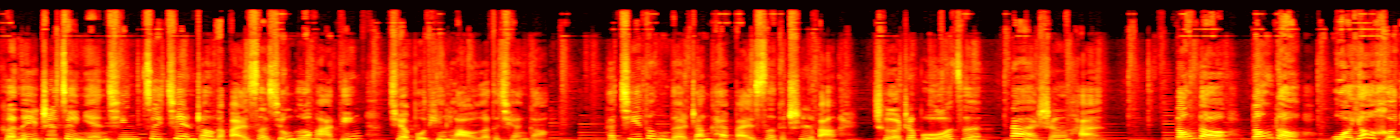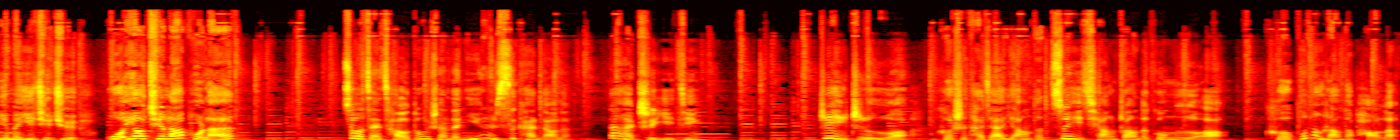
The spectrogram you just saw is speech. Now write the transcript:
可那只最年轻、最健壮的白色雄鹅马丁却不听老鹅的劝告。它激动地张开白色的翅膀，扯着脖子，大声喊：“等等，等等！我要和你们一起去，我要去拉普兰。”坐在草垛上的尼尔斯看到了，大吃一惊。这只鹅可是他家养的最强壮的公鹅，可不能让它跑了。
